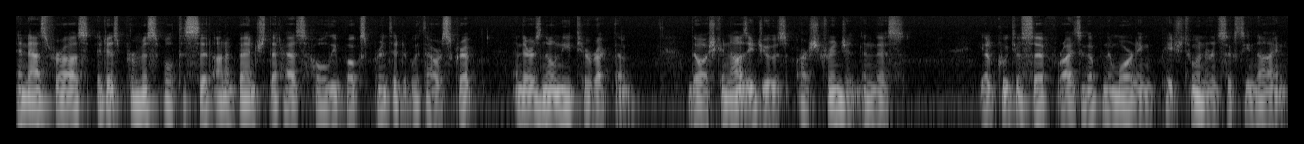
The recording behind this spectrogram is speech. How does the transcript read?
And as for us, it is permissible to sit on a bench that has holy books printed with our script, and there is no need to erect them, though Ashkenazi Jews are stringent in this. Yalkut Yosef, Rising Up in the Morning, page 269.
